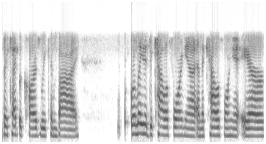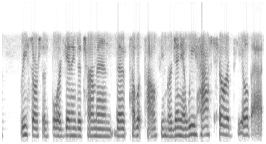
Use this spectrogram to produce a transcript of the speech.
the type of cars we can buy related to California and the California Air Resources Board getting determined the public policy in Virginia. We have to repeal that.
